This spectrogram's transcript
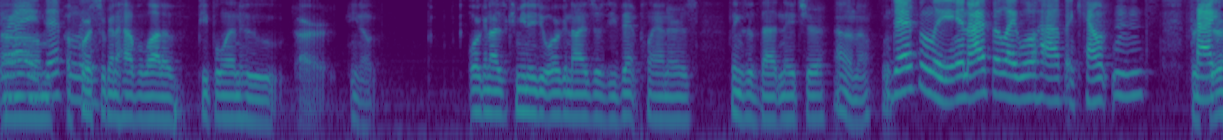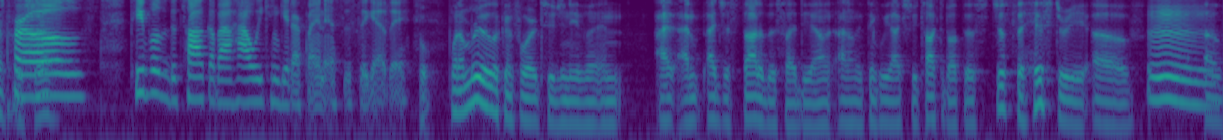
right, Um, definitely. Of course, we're going to have a lot of people in who are you know organized community organizers, event planners, things of that nature. I don't know. Definitely. And I feel like we'll have accountants, For tax sure, for sure. pros, people to talk about how we can get our finances together. But what I'm really looking forward to, Geneva, and I, I, I just thought of this idea. I don't think we actually talked about this. Just the history of Mm. of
